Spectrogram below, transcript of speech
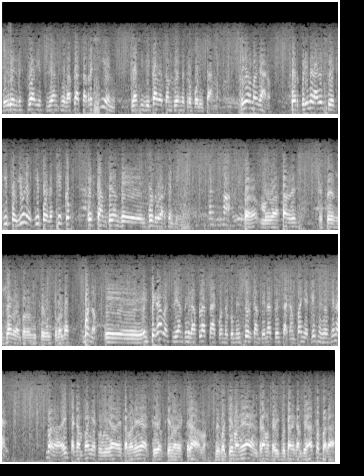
que vive el vestuario Estudiantes de La Plata, recién clasificado campeón metropolitano. Señor Mangano, por primera vez su equipo y un equipo de los chicos es campeón del fútbol argentino. Bueno, muy buenas tardes. Estoy a sus órdenes para lo que usted guste mandar. Bueno, eh, esperaba Estudiantes de La Plata cuando comenzó el campeonato esta campaña que es sensacional. Bueno, esta campaña culminada de esta manera creo que no la esperábamos. De cualquier manera entramos a disputar el campeonato para,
